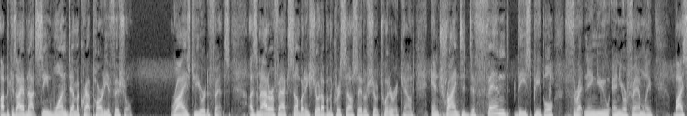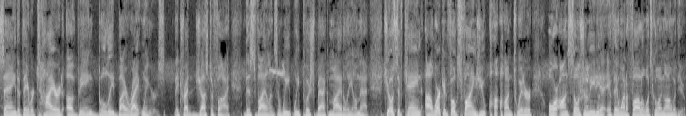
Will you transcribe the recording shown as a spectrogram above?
Uh, because I have not seen one Democrat Party official rise to your defense. As a matter of fact, somebody showed up on the Chris Salcedo Show Twitter account and tried to defend these people threatening you and your family by saying that they were tired of being bullied by right wingers. They tried to justify this violence, and we, we pushed back mightily on that. Joseph Kane, uh, where can folks find you on Twitter or on social media if they want to follow what's going on with you?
